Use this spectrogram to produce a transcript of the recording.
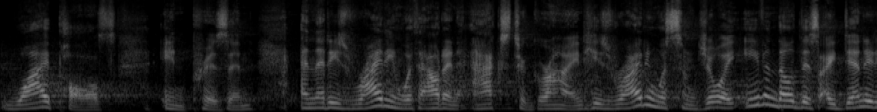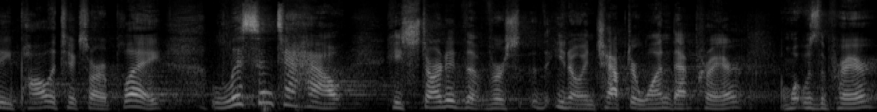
why Paul's in prison and that he's writing without an axe to grind, he's writing with some joy, even though this identity politics are at play. Listen to how he started the verse, you know, in chapter 1, that prayer. And what was the prayer?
